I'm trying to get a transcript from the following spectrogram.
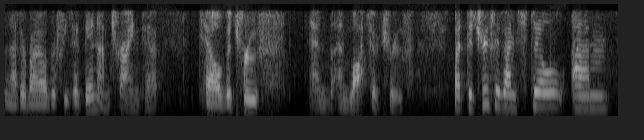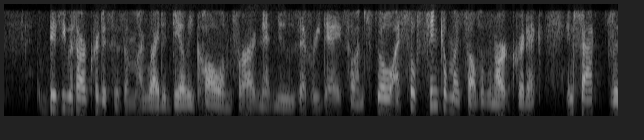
than other biographies have been. I'm trying to tell the truth and and lots of truth. But the truth is, I'm still um, busy with art criticism. I write a daily column for ArtNet News every day, so I'm still I still think of myself as an art critic. In fact, the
